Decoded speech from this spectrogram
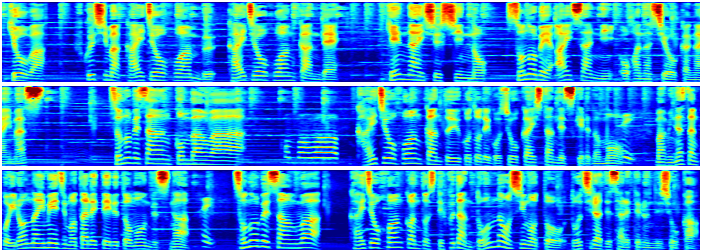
今日は福島海上保安部海上保安官で県内出身の園部愛さんにお話を伺います。園部さんこんばんは。こんばんは。海上保安官ということでご紹介したんですけれども、はい、まあ皆さんこういろんなイメージ持たれていると思うんですが、はい、園部さんは海上保安官として普段どんなお仕事をどちらでされてるんでしょうか？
